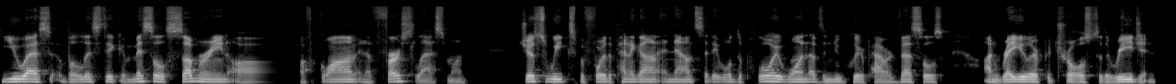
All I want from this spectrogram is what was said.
U.S. ballistic missile submarine off, Guam in a first last month, just weeks before the Pentagon announced that it will deploy one of the nuclear powered vessels on regular patrols to the region.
